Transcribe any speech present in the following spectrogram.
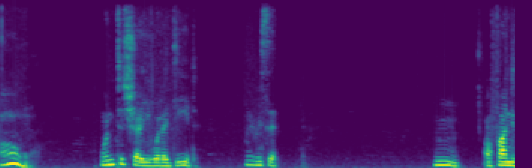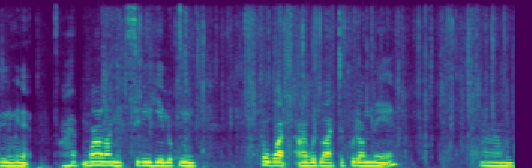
Oh, wanted to show you what I did. Where is it? Hmm. I'll find it in a minute. I have, while I'm sitting here looking for what I would like to put on there, um,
